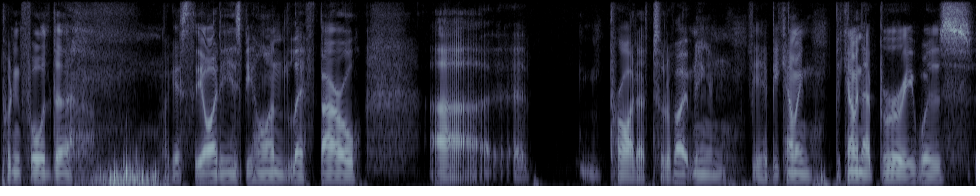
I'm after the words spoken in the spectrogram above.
putting forward the, I guess the ideas behind Left Barrel, uh, prior to sort of opening and yeah, becoming becoming that brewery was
